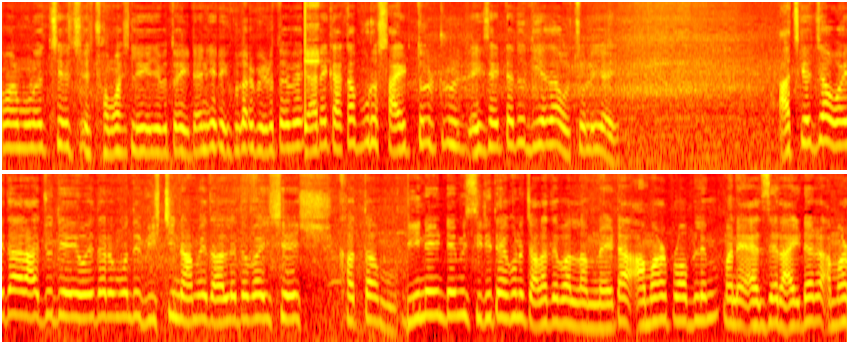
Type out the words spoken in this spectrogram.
আমার মনে হচ্ছে ছ মাস লেগে যাবে, তো এটা নিয়ে রেগুলার বেরোতে হবে। আরে কাকা, পুরো সাইড তো একটু, এই সাইডটা তো দিয়ে দাও, চলে যাই। আজকের যা ওয়েদার আর যদি এই ওয়েদারের মধ্যে বৃষ্টি নামে, তাহলে তো ভাই শেষ, খতম। ডি নাইনটি আমি সিটিতে এখনও চালাতে পারলাম না। এটা আমার প্রবলেম মানে অ্যাজ এ রাইডার আমার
